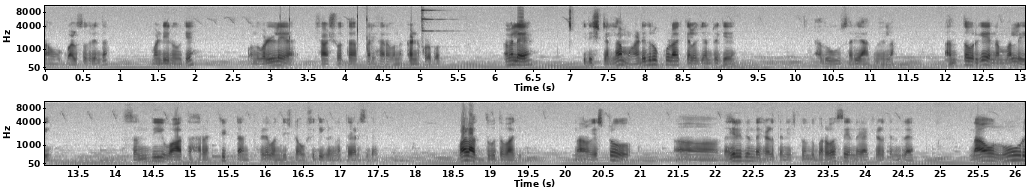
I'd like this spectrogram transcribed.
ನಾವು ಬಳಸೋದ್ರಿಂದ ಮಂಡಿ ನೋವಿಗೆ ಒಂದು ಒಳ್ಳೆಯ ಶಾಶ್ವತ ಪರಿಹಾರವನ್ನು ಕಂಡುಕೊಳ್ಬೋದು. ಆಮೇಲೆ ಇದಿಷ್ಟೆಲ್ಲ ಮಾಡಿದರೂ ಕೂಡ ಕೆಲವು ಜನರಿಗೆ ಅದು ಸರಿ ಆಗೋದಿಲ್ಲ. ಅಂಥವ್ರಿಗೆ ನಮ್ಮಲ್ಲಿ ಸಂಧಿವಾತಹರ ಕಿಟ್ ಅಂತ ಹೇಳಿ ಒಂದಿಷ್ಟು ಔಷಧಿಗಳನ್ನ ತಯಾರಿಸಿದೆ ಭಾಳ ಅದ್ಭುತವಾಗಿ. ನಾನು ಎಷ್ಟು ಧೈರ್ಯದಿಂದ ಹೇಳ್ತೇನೆ, ಇಷ್ಟೊಂದು ಭರವಸೆಯಿಂದ ಯಾಕೆ ಹೇಳ್ತೇನೆ ಅಂದರೆ, ನಾವು ನೂರು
